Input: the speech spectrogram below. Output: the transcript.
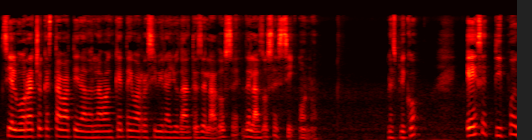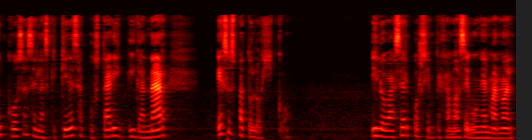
si el borracho que estaba tirado en la banqueta iba a recibir ayudantes de, las 12, de las 12, sí o no. ¿Me explico? Ese tipo de cosas en las que quieres apostar y ganar eso es patológico. Y lo va a hacer por siempre, jamás según el manual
